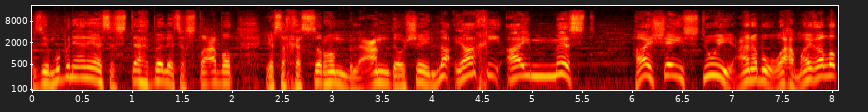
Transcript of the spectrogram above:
زين مو يعني أنا أستهبل أستعبط أخسرهم بالعمد أو شيء لا يا أخي I missed هاي الشيء يستوي عن أبوه. واحد ما يغلط.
